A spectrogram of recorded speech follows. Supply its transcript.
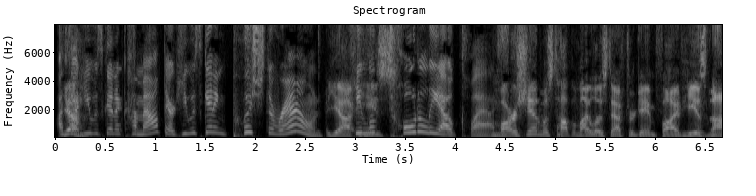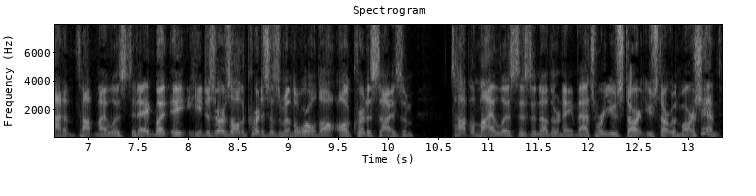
I Yeah. thought he was going to come out there. He was getting pushed around. Yeah, he looked totally outclassed. Marchand was top of my list after Game Five. He is not at the top of my list today, but he deserves all the criticism in the world. I'll, I'll criticize him. Top of my list is another name. That's where you start. You start with Marchand.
